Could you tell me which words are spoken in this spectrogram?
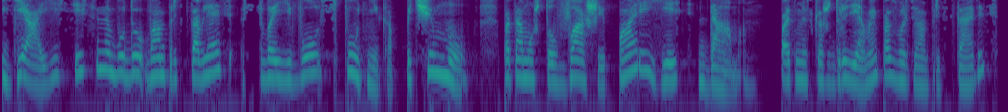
Я, естественно, буду вам представлять своего спутника. Почему? Потому что в вашей паре есть дама. Поэтому я скажу, друзья мои, позвольте вам представить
